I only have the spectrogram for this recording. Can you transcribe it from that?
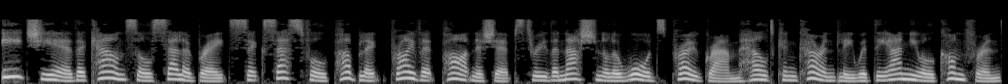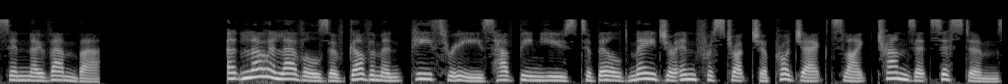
Each year the Council celebrates successful public-private partnerships through the National Awards Programme held concurrently with the annual conference in November. At lower levels of government P3s have been used to build major infrastructure projects like transit systems,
